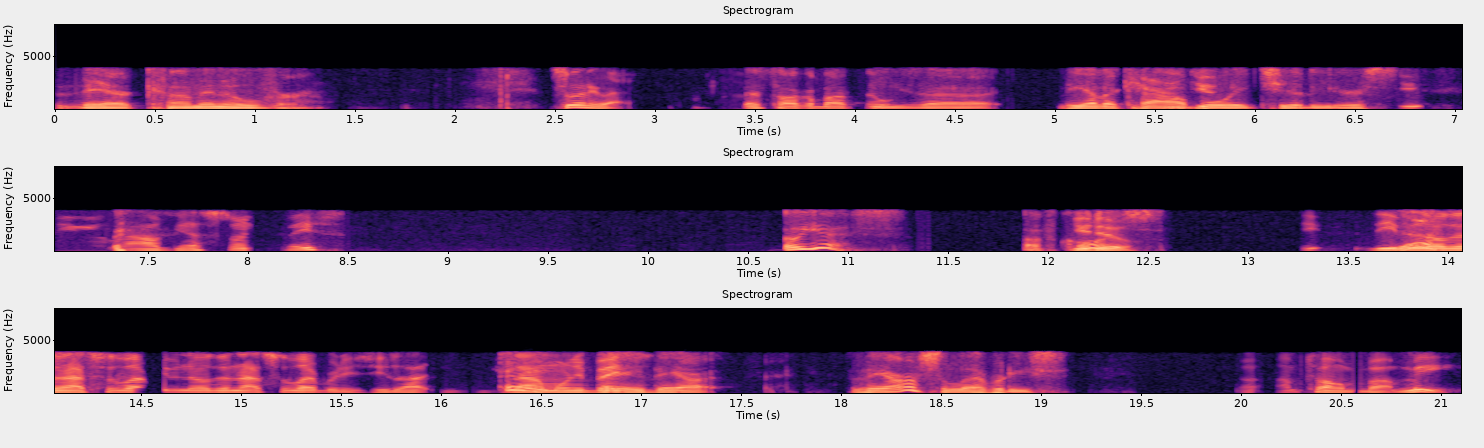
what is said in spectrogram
They're coming over. So anyway, let's talk about these uh the other cowboy cheerleaders. You allow guests on your base? Oh yes, of course. You do? Even Yeah. though they're not cele- even though they're not celebrities, you let Hey, allow them on your base. hey, they are they are celebrities. Uh, I'm talking about me.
